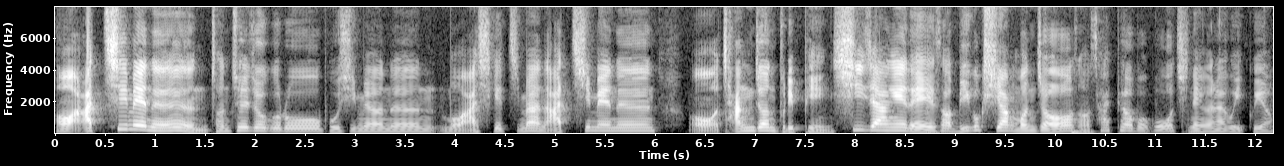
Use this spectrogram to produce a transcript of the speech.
어, 아침에는 전체적으로 보시면은 뭐 아시겠지만 아침에는 어, 장전 브리핑, 시장에 대해서 미국 시장 먼저 어, 살펴보고 진행을 하고 있고요.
